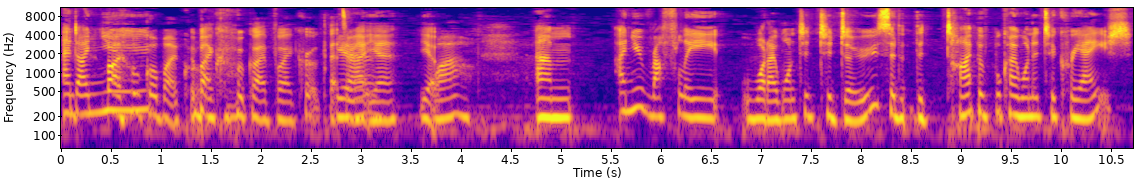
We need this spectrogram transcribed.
and I knew By hook or by crook? By hook or by crook. That's Yeah. right. Yeah. Yeah. Wow. Um, I knew roughly what I wanted to do, so the type of book I wanted to create,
